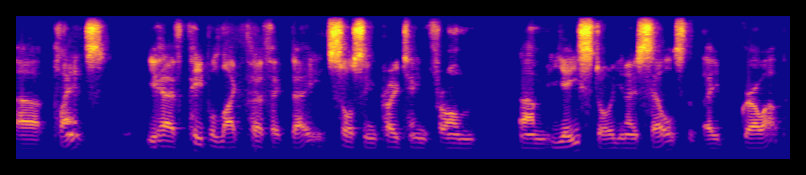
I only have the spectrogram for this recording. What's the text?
uh, plants. You have people like Perfect Day sourcing protein from um, yeast or you know cells that they grow up.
